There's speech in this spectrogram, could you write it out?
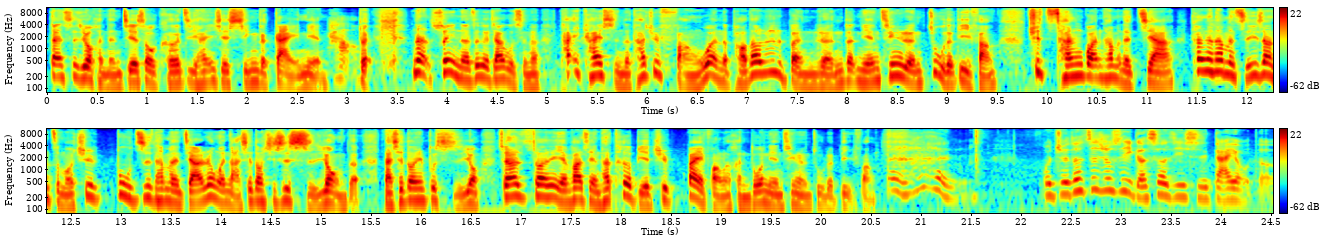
但是就很能接受科技和一些新的概念。好，对那所以呢，这个加古驰呢，他一开始呢，他去访问了，跑到日本人的年轻人住的地方，去参观他们的家，看看他们实际上怎么去布置他们的家，认为哪些东西是实用哪些东西不实用。所以他专业研发之前，他特别去拜访了很多年轻人住的地方。对，他很，我觉得这就是一个设计师该有的，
